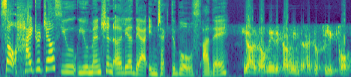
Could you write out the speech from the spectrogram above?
So hydrogels, you you mentioned earlier, they are injectables, are they? Yeah, normally they come in hydrophilic form.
